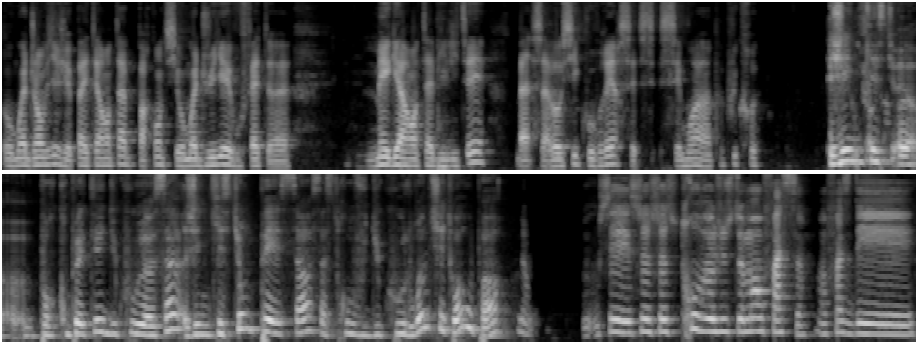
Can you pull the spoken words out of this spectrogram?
au mois de janvier j'ai pas été rentable par contre si au mois de juillet vous faites méga rentabilité bah, ça va aussi couvrir ces mois un peu plus creux j'ai une question, euh, pour compléter du coup euh, ça, j'ai une question. PSA, ça se trouve du coup loin de chez toi ou pas? Non. C'est, ce, se trouve justement en face, en face des,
